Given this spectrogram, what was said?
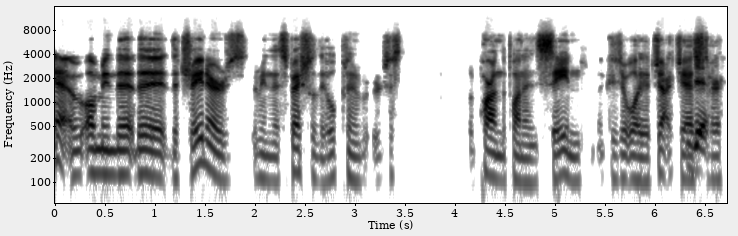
Yeah, I mean the the the trainers. I mean, especially the opening, were just pardon the pun, insane because you're well, you're Jack Jester,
